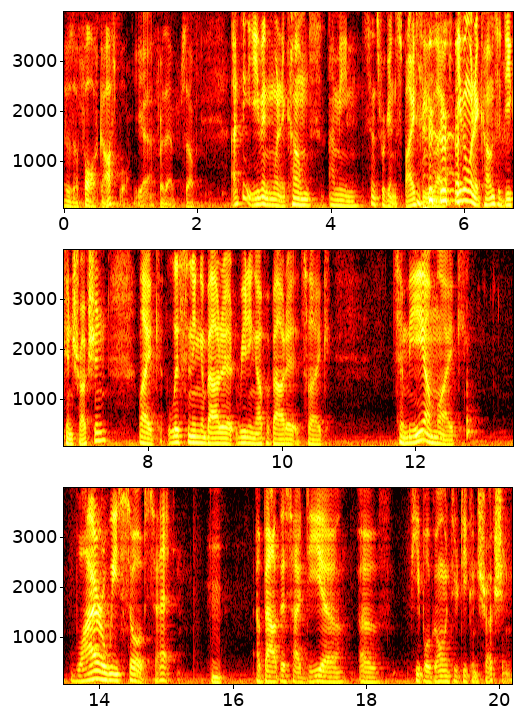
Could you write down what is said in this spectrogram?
it was a false gospel Yeah. for them. So I think even when it comes, I mean, since we're getting spicy, like even when it comes to deconstruction, like listening about it, reading up about it, it's like, to me, I'm like, why are we so upset. About this idea of people going through deconstruction?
